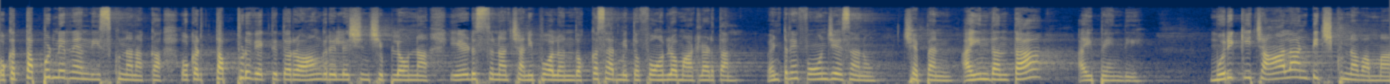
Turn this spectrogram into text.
ఒక తప్పుడు నిర్ణయం తీసుకున్నాను అక్క. ఒక తప్పుడు వ్యక్తితో రాంగ్ రిలేషన్షిప్లో ఉన్న ఏడుస్తున్నా చనిపోవాలని ఒక్కసారి మీతో ఫోన్లో మాట్లాడతాను. వెంటనే ఫోన్ చేశాను చెప్పాను అయిందంతా అయిపోయింది. మురికి చాలా అంటించుకున్నావమ్మా.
